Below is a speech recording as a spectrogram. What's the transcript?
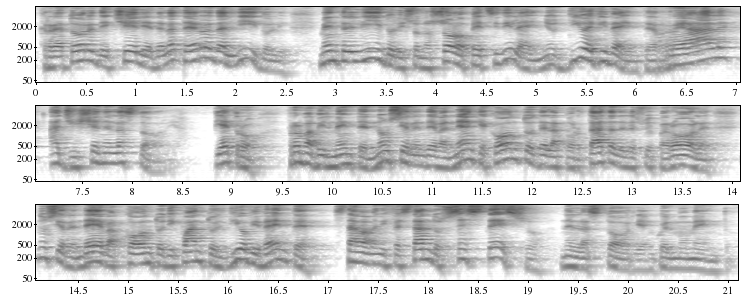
creatore dei cieli e della terra, dagli idoli. Mentre gli idoli sono solo pezzi di legno, Dio è vivente, reale, agisce nella storia. Pietro probabilmente non si rendeva neanche conto della portata delle sue parole, non si rendeva conto di quanto il Dio vivente stava manifestando se stesso nella storia in quel momento,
